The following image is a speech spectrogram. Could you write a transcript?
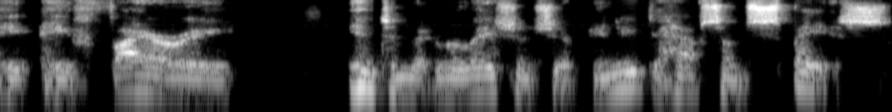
a, a fiery, intimate relationship. You need to have some space.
